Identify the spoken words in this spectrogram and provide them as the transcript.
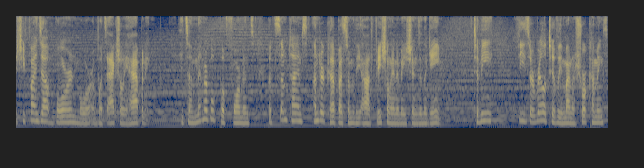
as she finds out more and more of what's actually happening. It's a memorable performance, but sometimes undercut by some of the odd facial animations in the game. To me, these are relatively minor shortcomings,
